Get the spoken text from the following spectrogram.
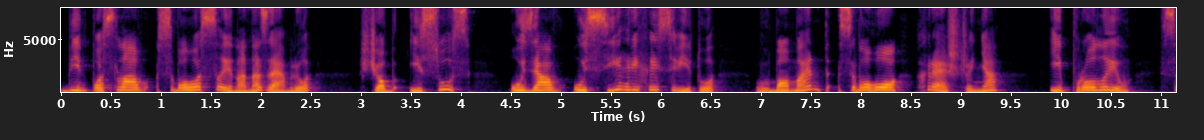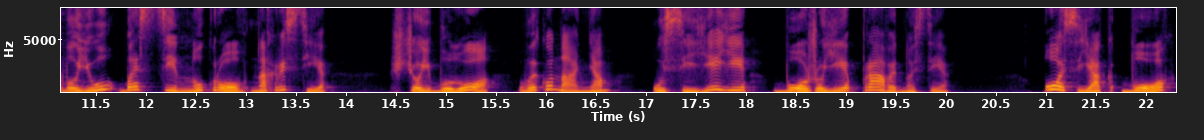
Він послав свого Сина на землю, щоб Ісус узяв усі гріхи світу в момент свого хрещення і пролив свою безцінну кров на Христі, що й було виконанням усієї Божої праведності. Ось як Бог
